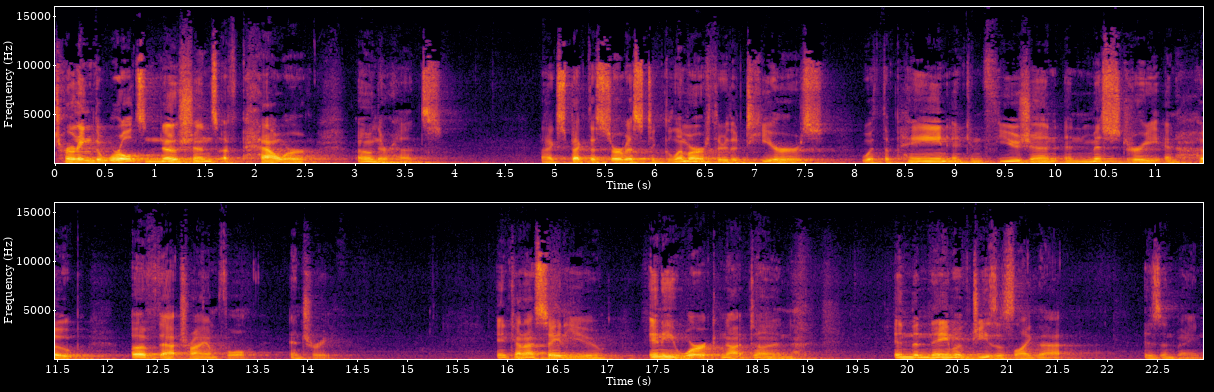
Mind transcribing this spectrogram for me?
turning the world's notions of power on their heads. I expect the service to glimmer through the tears with the pain and confusion and mystery and hope of that triumphal entry. And can I say to you, any work not done in the name of Jesus like that is in vain.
